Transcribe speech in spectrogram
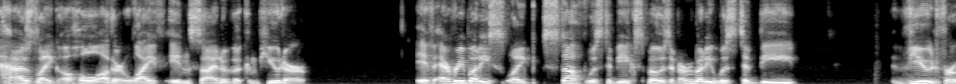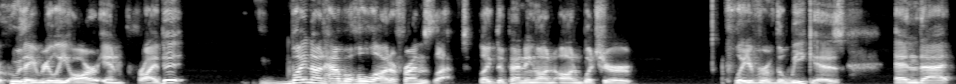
has like a whole other life inside of a computer if everybody's like stuff was to be exposed if everybody was to be viewed for who they really are in private might not have a whole lot of friends left like depending on on what your flavor of the week is. And that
